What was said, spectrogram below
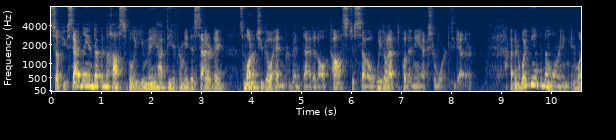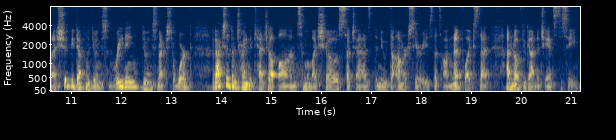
So if you sadly end up in the hospital, you may have to hear from me this Saturday. So why don't you go ahead and prevent that at all costs, just so we don't have to put any extra work together. I've been waking up in the morning, and when I should be definitely doing some reading, doing some extra work, I've actually been trying to catch up on some of my shows, such as the new Dahmer series that's on Netflix that I don't know if you've gotten a chance to see.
